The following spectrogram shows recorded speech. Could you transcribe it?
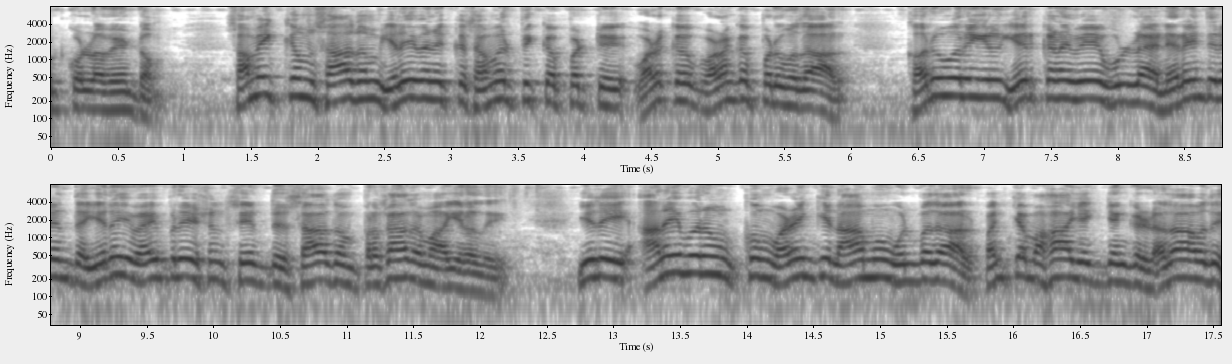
உட்கொள்ள வேண்டும். சமைக்கும் சாதம் இறைவனுக்கு சமர்ப்பிக்கப்பட்டு வழக்க வழங்கப்படுவதால் கருவறையில் ஏற்கனவே உள்ள நிறைந்திருந்த இறை வைப்ரேஷன் சேர்ந்து சாதம் பிரசாதமாகிறது. இதை அனைவருக்கும் வழங்கி நாமும் உண்பதால் பஞ்ச மகா யஜ்யங்கள் அதாவது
